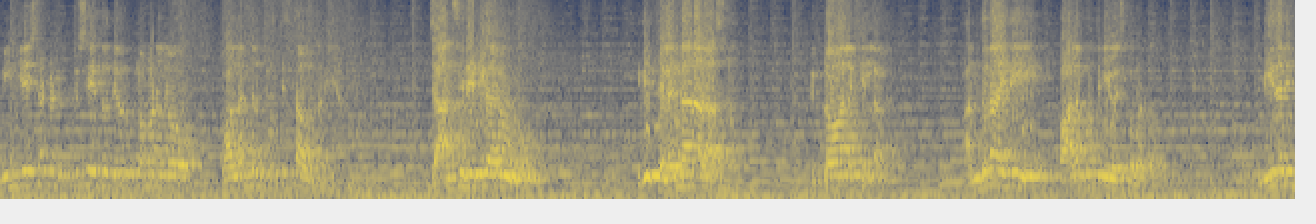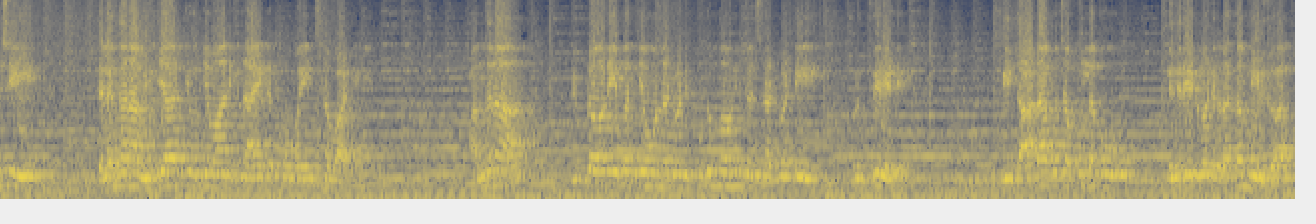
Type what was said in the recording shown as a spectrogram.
మేము చేసినటువంటి కృషి ఏదో దేవుడు మండలంలో వాళ్ళందరూ గుర్తిస్తా ఉన్నారు ఝాన్సీ రెడ్డి గారు ఇది తెలంగాణ రాష్ట్రం విప్లవాల కిల్లా. అందున ఇది పాలకుర్తి నియోజకవర్గం. మీద నుంచి తెలంగాణ విద్యార్థి ఉద్యమానికి నాయకత్వం వహించిన వాటిని. అందున విప్లవ నేపథ్యం ఉన్నటువంటి కుటుంబం నుంచి వచ్చినటువంటి పృథ్వీరెడ్డి. మీ తాటాకు చప్పుళ్ళకు ఎదిరేటువంటి రకం మీరు కాదు.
